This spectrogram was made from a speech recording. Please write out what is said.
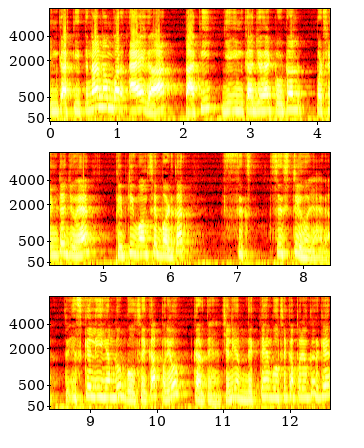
इनका कितना नंबर आएगा ताकि ये इनका जो है टोटल परसेंटेज जो है 51 से बढ़कर सिक्सटी हो जाएगा। तो इसके लिए हम लोग गोलसे का प्रयोग करते हैं। चलिए अब देखते हैं गोलसे का प्रयोग करके।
